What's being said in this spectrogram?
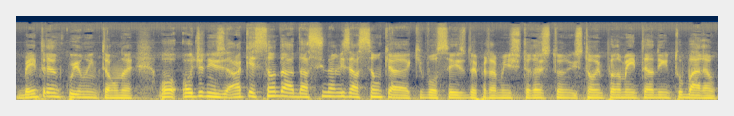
Bem tranquilo, então, né? Ô, ô Dionísio, a questão da, da sinalização que, a, que vocês do Departamento de Trânsito estão implementando em Tubarão,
